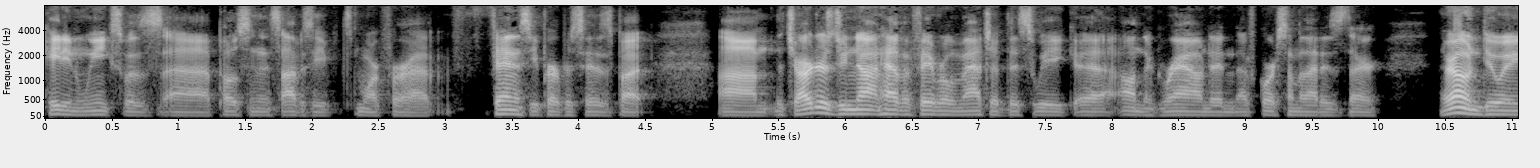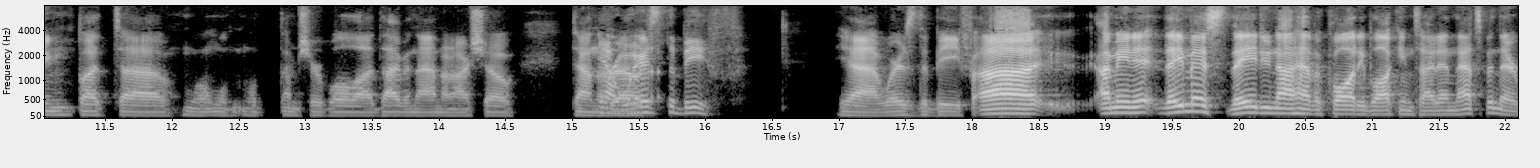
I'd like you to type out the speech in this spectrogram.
Hayden Winks was uh, posting this. Obviously, it's more for uh, fantasy purposes, but um, the Chargers do not have a favorable matchup this week uh, on the ground, and of course, some of that is their their own doing. But uh, we'll, we'll, I'm sure we'll uh, dive in that on our show down the yeah, road. Where's the beef? Yeah, where's the beef? Uh, I mean, it, they miss. They do not have a quality blocking tight end. That's been their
